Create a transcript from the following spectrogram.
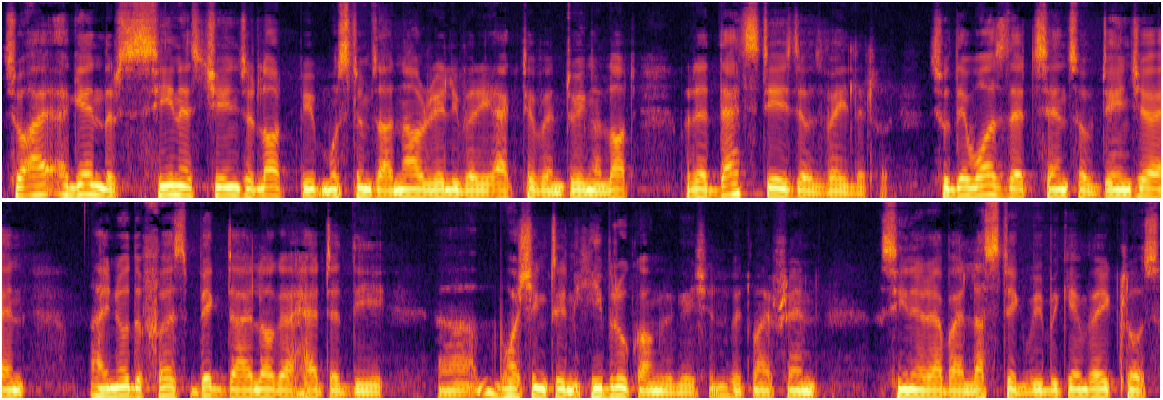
So I, again, the scene has changed a lot. People, Muslims are now really very active and doing a lot. But at that stage, there was very little. So there was that sense of danger. And I know the first big dialogue I had at the uh, Washington Hebrew congregation with my friend, Senior Rabbi Lustig, we became very close.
